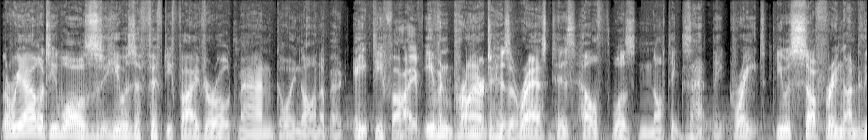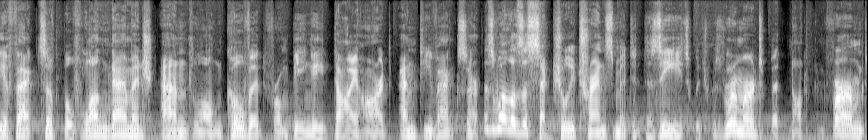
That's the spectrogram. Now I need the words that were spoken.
The reality was, he was a 55 year old man going on about 85. Even prior to his arrest, his health was not exactly great. He was suffering under the effects of both lung damage and long COVID from being a die-hard anti vaxxer, as well as a sexually transmitted disease, which was rumored, but not confirmed,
